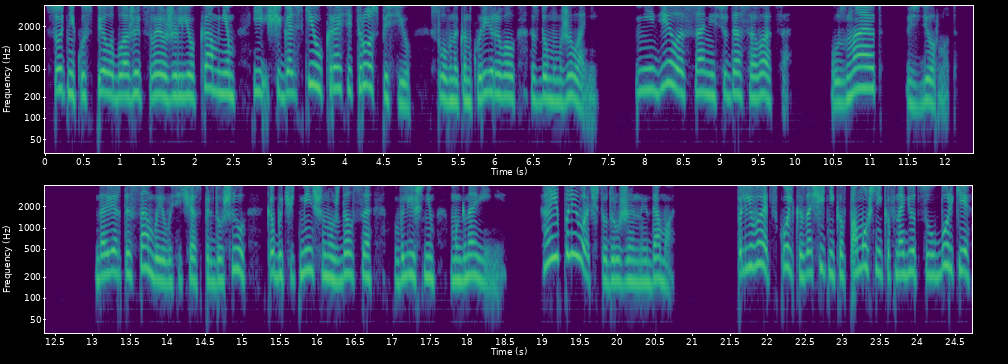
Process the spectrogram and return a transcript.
Сотник успел обложить свое жилье камнем и щегольски украсить росписью, словно конкурировал с домом желаний. Не дело Сане сюда соваться. Узнают — вздернут. Давер ты сам бы его сейчас придушил, как бы чуть меньше нуждался в лишнем мгновении. А и плевать, что дружинные дома. Плевать, сколько защитников-помощников найдется у Борьки,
